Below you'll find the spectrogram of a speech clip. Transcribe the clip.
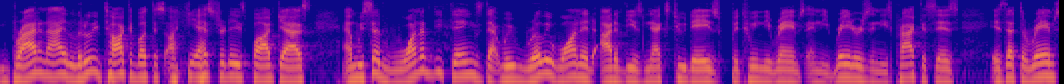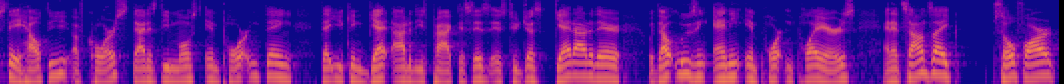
Brad and I literally talked about this on yesterday's podcast, and we said one of the things that we really wanted out of these next two days between the Rams and the Raiders in these practices is that the Rams stay healthy, of course. That is the most important thing that you can get out of these practices is to just get out of there without losing any important players. And it sounds like so far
